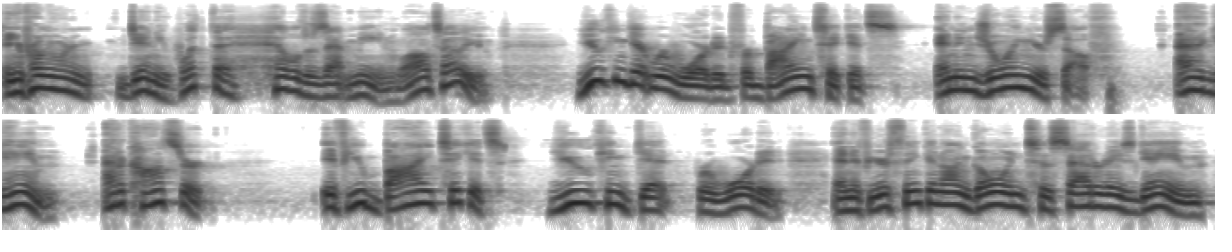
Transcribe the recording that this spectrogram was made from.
And you're probably wondering, Danny, what the hell does that mean? Well, I'll tell you. You can get rewarded for buying tickets and enjoying yourself at a game, at a concert. If you buy tickets, you can get rewarded. And if you're thinking on going to Saturday's game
